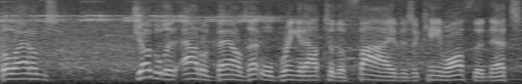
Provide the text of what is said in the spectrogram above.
Bo Adams juggled it out of bounds. That will bring it out to the five as it came off the nets.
